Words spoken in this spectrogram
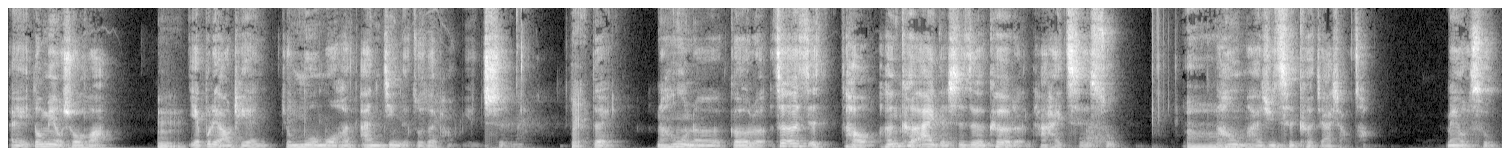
哎都没有说话，嗯。也不聊天，就默默很安静的坐在旁边吃。对。对，然后呢，隔了这而且好很可爱的是，这个客人他还吃素，嗯，然后我们还去吃客家小炒，没有素，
